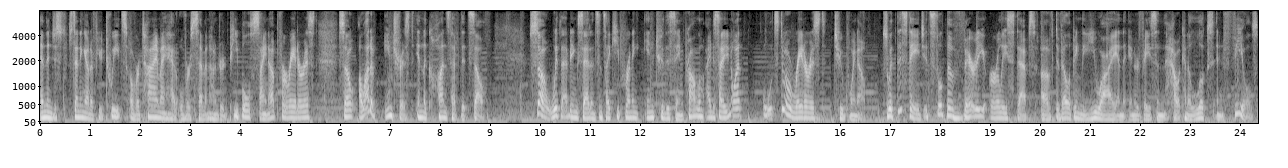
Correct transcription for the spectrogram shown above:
and then just sending out a few tweets. Over time, I had over 700 people sign up for Radarist. So a lot of interest in the concept itself. So with that being said, and since I keep running into the same problem, I decided, you know what? Let's do a Radarist 2.0. So at this stage, it's still the very early steps of developing the UI and the interface and how it kind of looks and feels.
